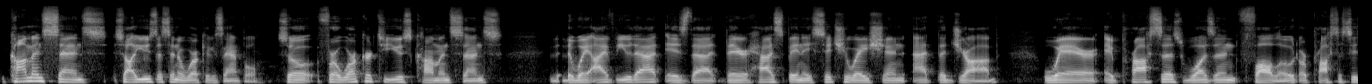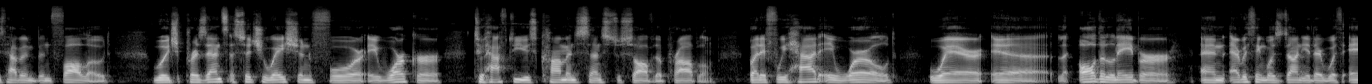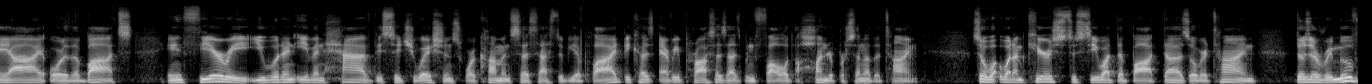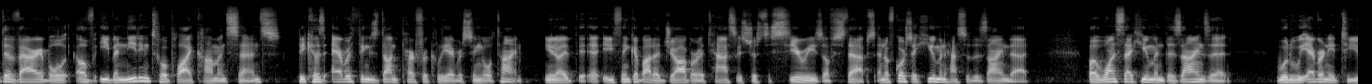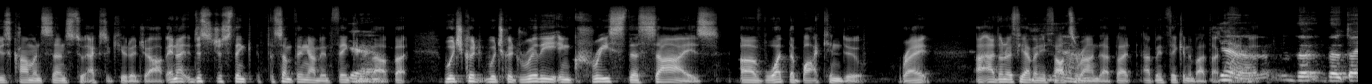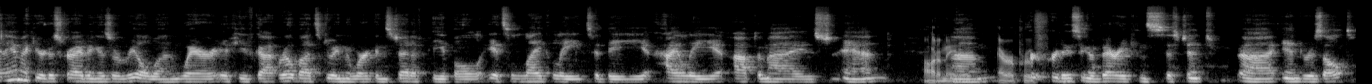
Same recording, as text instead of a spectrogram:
common sense, so I'll use this in a work example. So for a worker to use common sense, the way I view that is that there has been a situation at the job where a process wasn't followed or processes haven't been followed, which presents a situation for a worker to have to use common sense to solve the problem. But if we had a world where uh, all the labor and everything was done either with AI or the bots, in theory, you wouldn't even have these situations where common sense has to be applied because every process has been followed 100% of the time. So, what, what I'm curious to see what the bot does over time does it remove the variable of even needing to apply common sense because everything's done perfectly every single time? You know it, it, you think about a job or a task it's just a series of steps. And of course a human has to design that. But once that human designs it would we ever need to use common sense to execute a job and i just just think something i've been thinking yeah. about but which could which could really increase the size of what the bot can do right I, don't know if you have any thoughts yeah. around that, but I've been thinking about that. Yeah, the the dynamic you're describing is a real one, where if you've got robots doing the work instead of people, it's likely to be highly optimized and automated, um, error proof, pr- producing a very consistent uh, end result.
